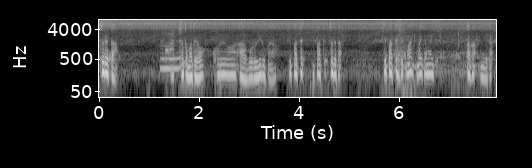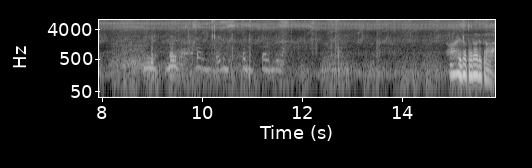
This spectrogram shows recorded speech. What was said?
釣れたちょっと待てよ。これは、あ、ブルーギルかな？引っ張って、引っ張って、釣れた。引っ張って、ひ巻い巻いて巻いて。あかん、逃げた。あ、餌取られたわ。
